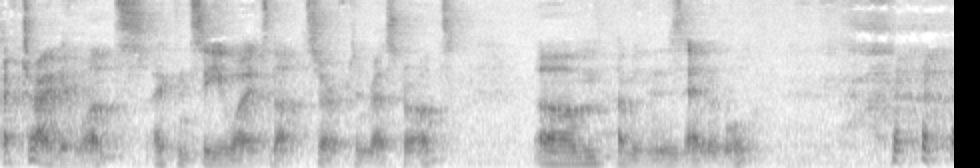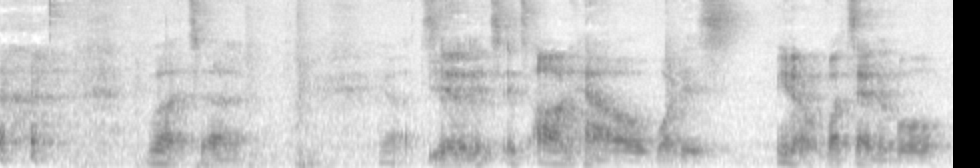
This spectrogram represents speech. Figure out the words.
I've tried it once. I can see why it's not served in restaurants. Um, I mean, it is edible, but uh, yeah, it's, Yeah. it's it's on how what is you know what's edible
